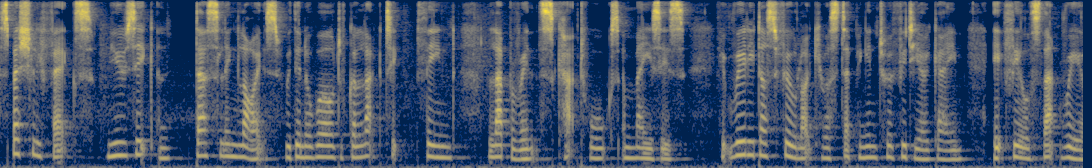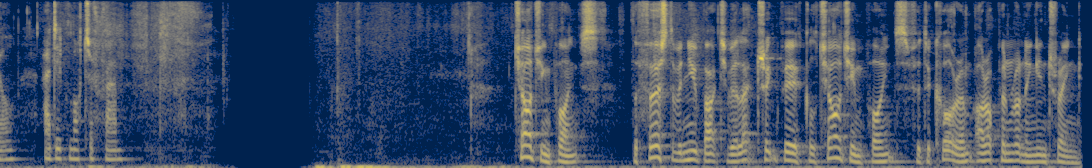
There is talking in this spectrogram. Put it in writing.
special effects, music, and dazzling lights within a world of galactic themed labyrinths, catwalks, and mazes. It really does feel like you are stepping into a video game. It feels that real, added Motterfram. Charging points. The first of a new batch of electric vehicle charging points for Dacorum are up and running in Tring,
